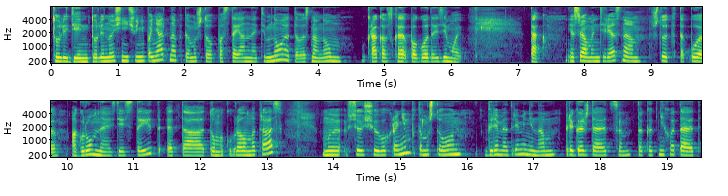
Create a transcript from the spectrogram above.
То ли день, то ли ночь, ничего не понятно, потому что постоянно темно, это в основном краковская погода зимой. Так, если вам интересно, что это такое огромное здесь стоит, это Томик убрал матрас, Мы все еще его храним, потому что он время от времени нам пригождается, так как не хватает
